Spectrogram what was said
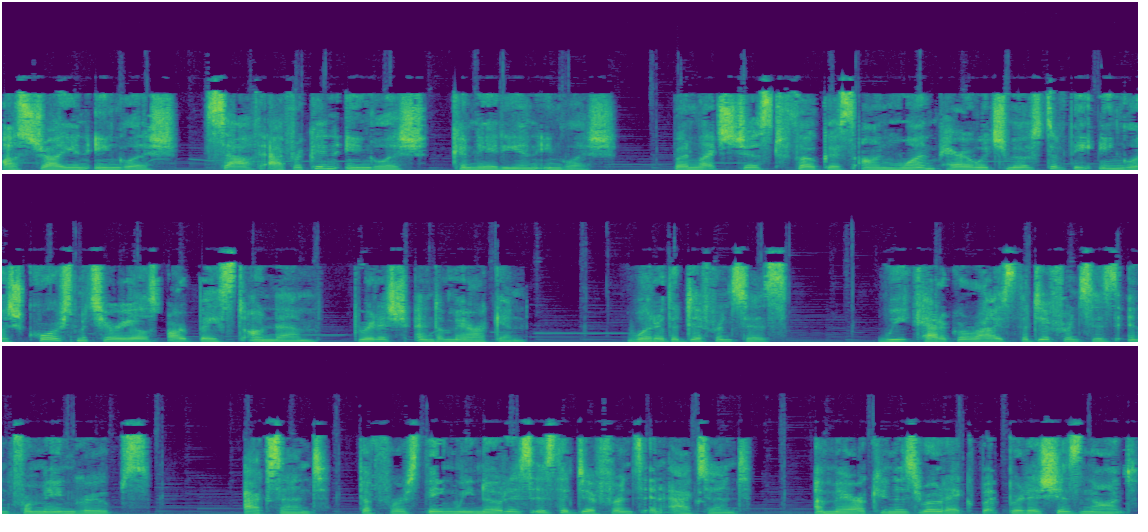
Australian English, South African English, Canadian English. But let's just focus on one pair which most of the English course materials are based on them, British and American. What are the differences? We categorize the differences in four main groups. Accent The first thing we notice is the difference in accent. American is rhotic but British is not.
